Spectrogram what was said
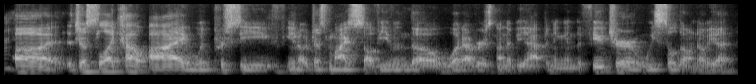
Mm-hmm. uh, just like how i would perceive you know just myself even though whatever is going to be happening in the future we still don't know yet.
